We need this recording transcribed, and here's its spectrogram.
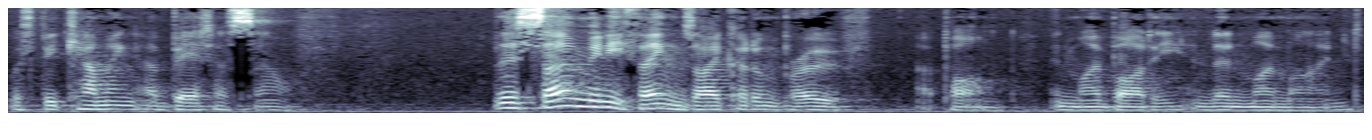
with becoming a better self. There's so many things I could improve upon in my body and in my mind.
